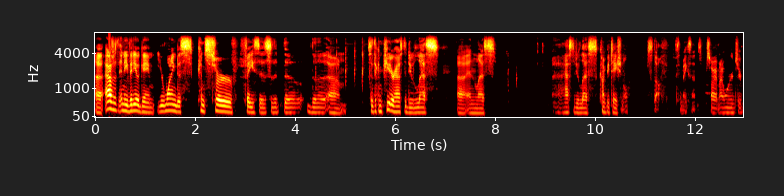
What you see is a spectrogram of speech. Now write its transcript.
Uh, as with any video game, you're wanting to conserve faces so that the the um, so the computer has to do less uh, and less uh, has to do less computational stuff. If it makes sense. Sorry, my words are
